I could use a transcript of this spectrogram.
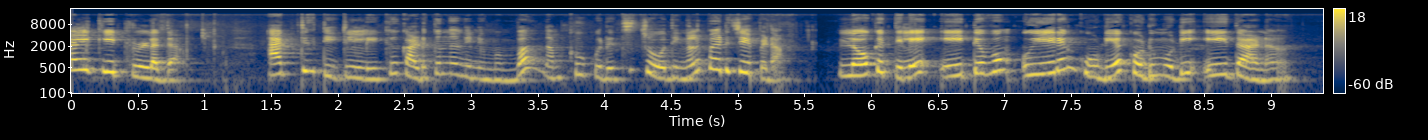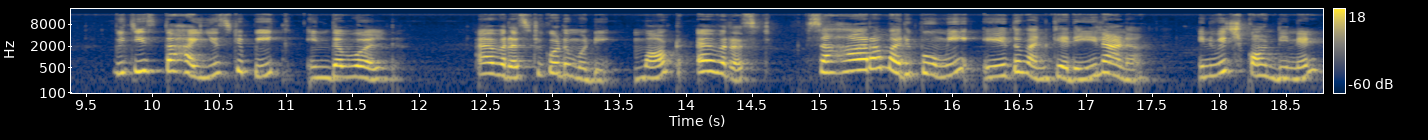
നൽകിയിട്ടുള്ളത്. ആക്ടിവിറ്റികളിലേക്ക് കടക്കുന്നതിന് മുമ്പ് നമുക്ക് കുറച്ച് ചോദ്യങ്ങൾ പരിചയപ്പെടാം. ലോകത്തിലെ ഏറ്റവും ഉയരം കൂടിയ കൊടുമുടി ഏതാണ്? Which is the highest peak in the world Everest കൊടുമുടി മൗണ്ട് എവറസ്റ്റ് സഹാറ മരുഭൂമി ഏത് വൻകരയിലാണ്? In which continent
